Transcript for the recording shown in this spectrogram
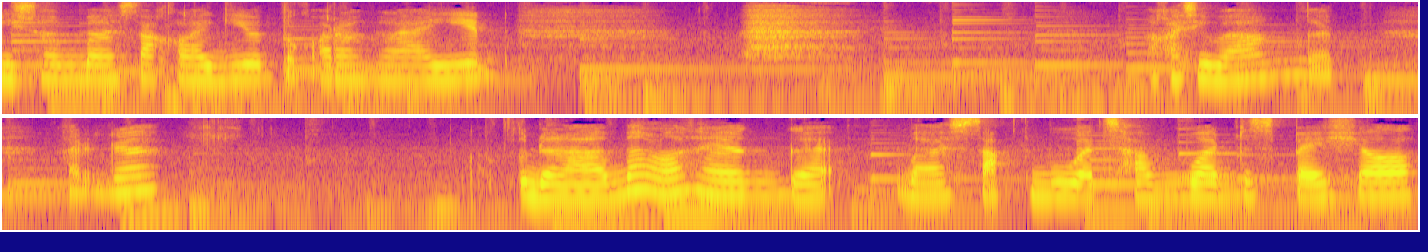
bisa masak lagi untuk orang lain makasih banget. Karena udah lama loh saya nggak masak buat someone special.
